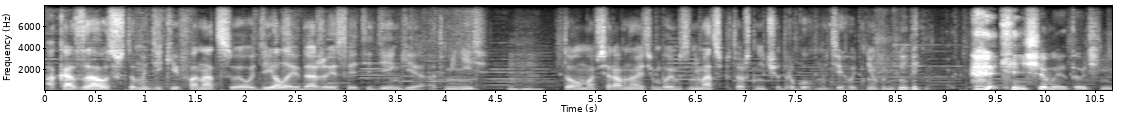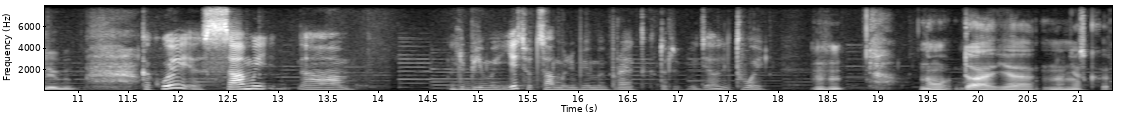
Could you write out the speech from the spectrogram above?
оказалось, что мы дикие фанаты своего дела, и даже если эти деньги отменить, Мгм. то мы все равно этим будем заниматься, потому что ничего другого мы делать не умеем. И еще мы это очень любим. Какой самый а, любимый, есть вот самый любимый проект, который вы делали, твой? Мгм. Ну, да, я, ну, несколько...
